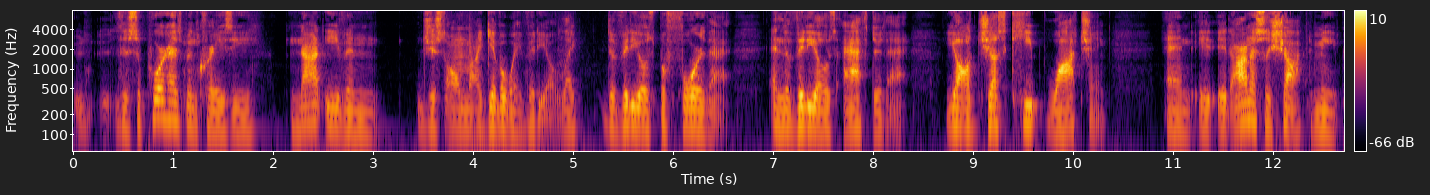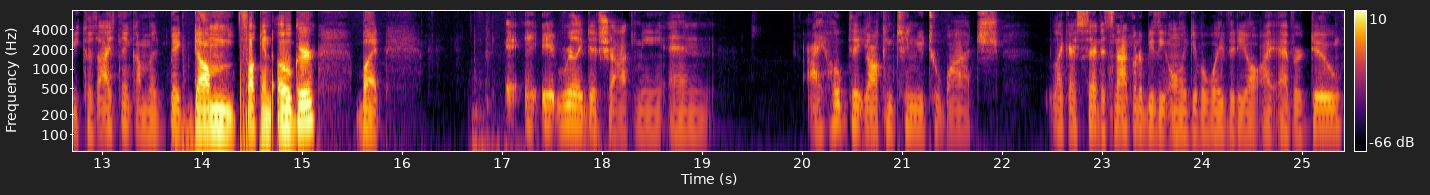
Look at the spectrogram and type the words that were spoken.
the support has been crazy. Not even just on my giveaway video, like the videos before that and the videos after that. Y'all just keep watching. And it, it honestly shocked me because I think I'm a big dumb fucking ogre, but it, it really did shock me, and I hope that y'all continue to watch. Like I said, it's not going to be the only giveaway video I ever do.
